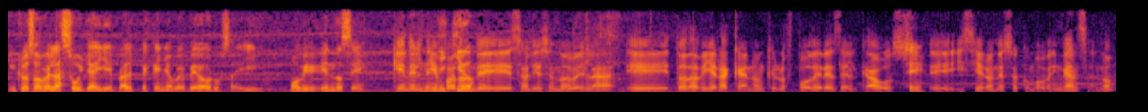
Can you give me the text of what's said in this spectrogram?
incluso ve la suya y ve al pequeño bebé Horus ahí moviéndose. Que en el tiempo donde salió esa novela eh, todavía era canon que los poderes del caos eh, hicieron eso como venganza, ¿no?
